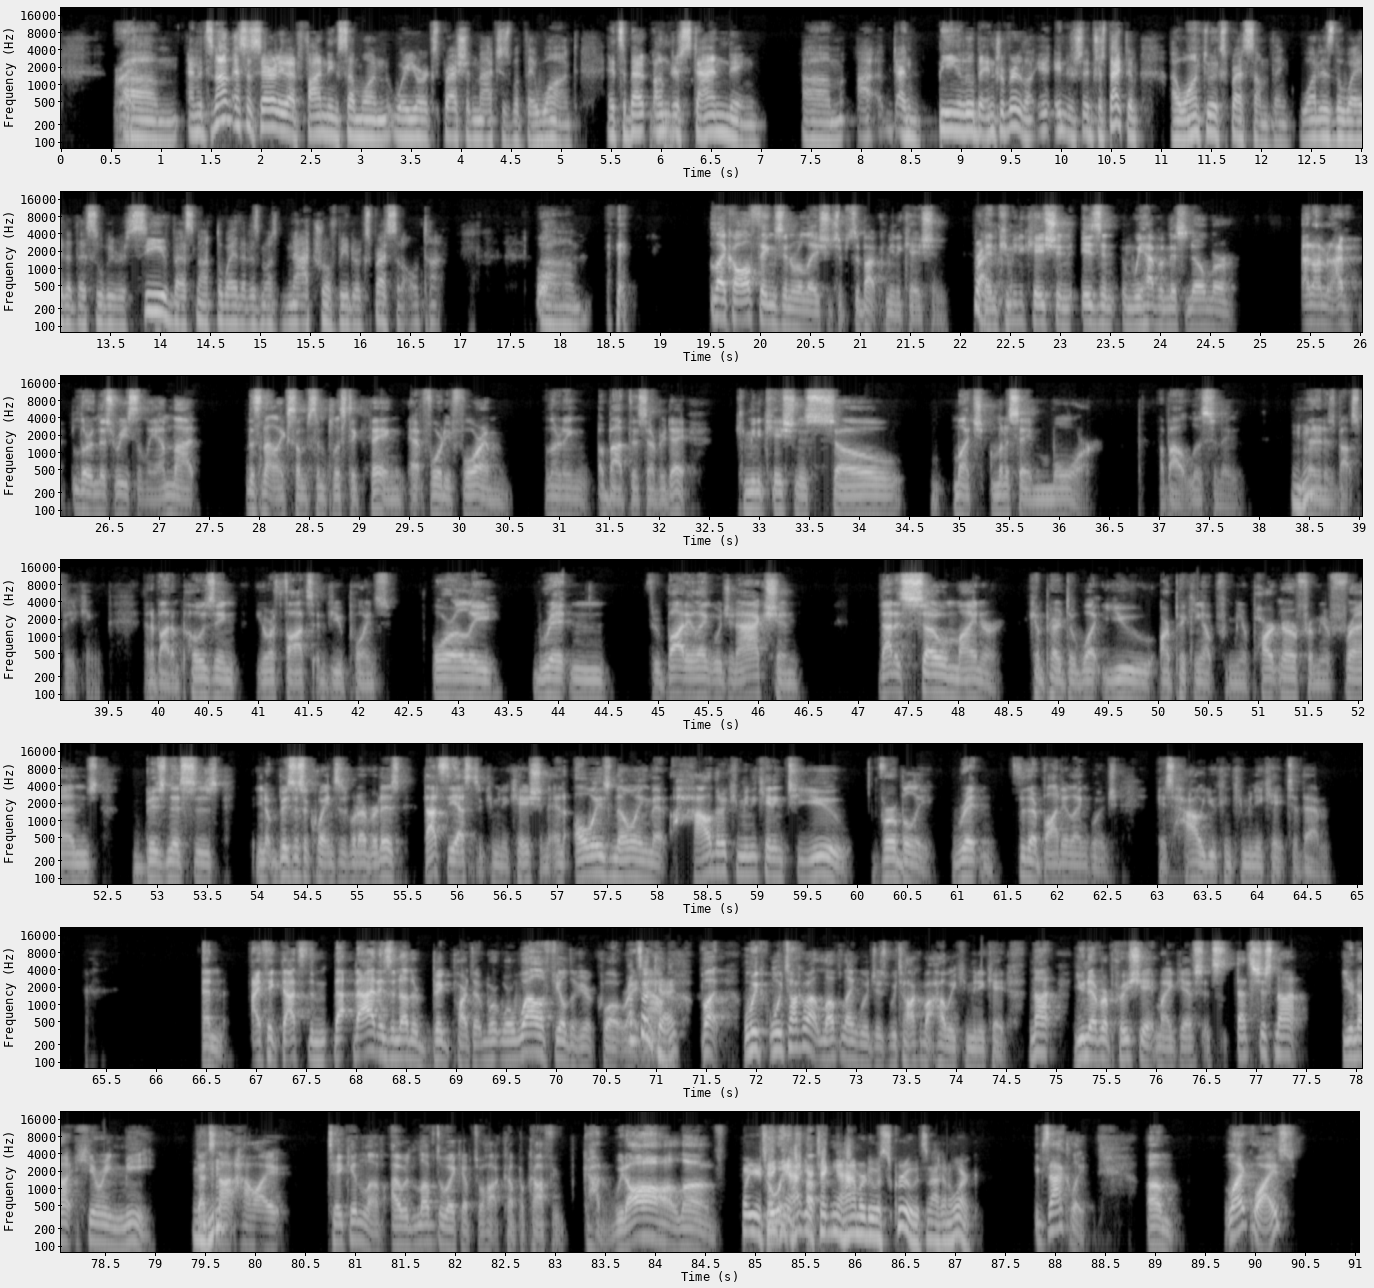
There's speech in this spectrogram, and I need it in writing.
Right. Um, and it's not necessarily about finding someone where your expression matches what they want. It's about Mhm. understanding um, uh, and being a little bit introverted, like intros- introspective. I want to express something. What is the way that this will be received? That's not the way that is most natural for me to express it all the time. Well, um, like all things in relationships, it's about communication. right. And communication isn't, and we have a misnomer. And I mean, I've learned this recently. I'm not, that's not like some simplistic thing. At 44, I'm learning about this every day. Communication is so much, I'm going to say more about listening Mhm. than it is about speaking and about imposing your thoughts and viewpoints orally, written, through body language and action. That is so minor compared to what you are picking up from your partner, from your friends, businesses, you know, business acquaintances, whatever it is. That's the essence of communication. And always knowing that how they're communicating to you verbally, written, through their body language is how you can communicate to them. And I think that's the that that is another big part that we're, we're well afield of your quote right That's now. okay. But when we when we talk about love languages, we talk about how we communicate. Not you never appreciate my gifts. It's that's just not you're not hearing me. That's Mhm. not how I take in love. I would love to wake up to a hot cup of coffee. God, we'd all love. Well, you're taking a, you're taking a hammer to a screw. It's not going to work. Exactly. Um, likewise,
